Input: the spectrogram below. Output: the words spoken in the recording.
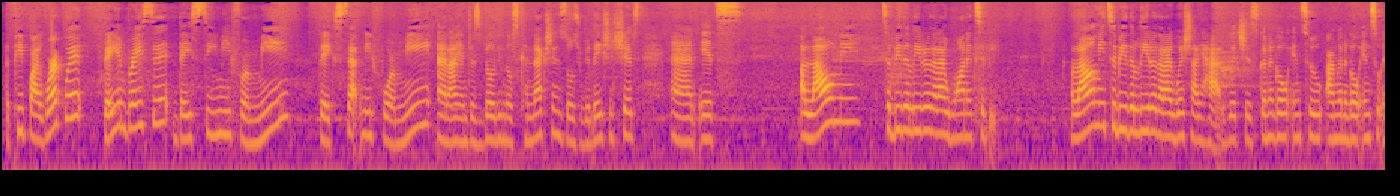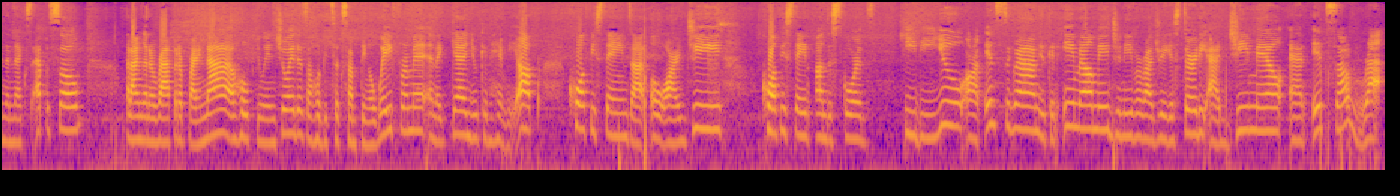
the people I work with, they embrace it. They see me for me. They accept me for me, and I am just building those connections, those relationships, and it's allowing me to be the leader that I wanted to be allow me to be the leader that I wish I had, which is going to go into I'm going to go into in the next episode. But I'm going to wrap it up right now. I hope you enjoyed this. I hope you took something away from it. And again, you can hit me up, coffeestain.org, coffeestain underscore edu on Instagram. You can email me, Geneva Rodriguez 30 at gmail. And it's a wrap.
